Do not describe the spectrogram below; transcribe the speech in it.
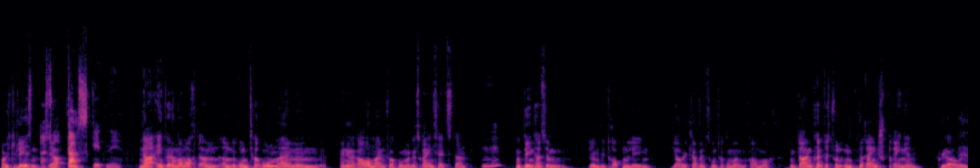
habe ich gelesen. Als ja, ob das geht nie. Na, entweder man macht an, an rundherum einen, einen Raum einfach, wo man das reinsetzt dann. Und den kannst du irgendwie trockenlegen. Ja, aber ich glaube, wenn du rundherum einen Raum machst. Und dann könntest du von unten reinsprengen, glaube ich.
